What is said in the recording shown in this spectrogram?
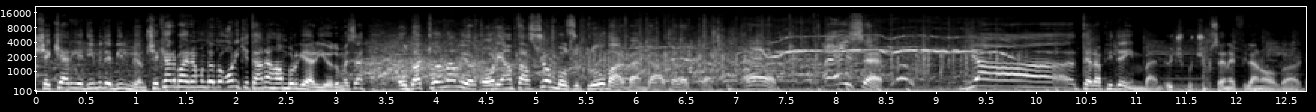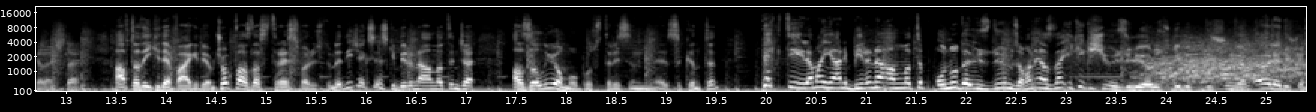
şeker yediğimi de bilmiyorum. Şeker bayramında da 12 tane hamburger yiyordum. Mesela odaklanamıyor. Oryantasyon bozukluğu var bende arkadaşlar. Evet. Neyse. Ya terapideyim ben. Üç buçuk sene falan oldu arkadaşlar. Haftada iki defa gidiyorum. Çok fazla stres var üstümde. Diyeceksiniz ki birini anlatınca azalıyor mu bu stresin, e, sıkıntın? Pek değil ama yani birine anlatıp onu da üzdüğüm zaman en azından iki kişi üzülüyoruz gibi düşünüyorum. Öyle düşün.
